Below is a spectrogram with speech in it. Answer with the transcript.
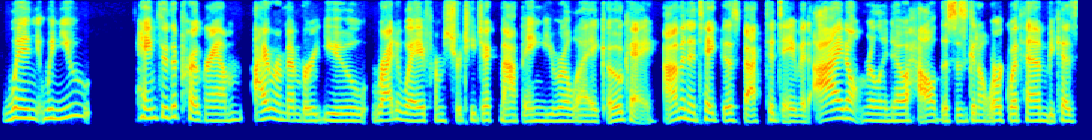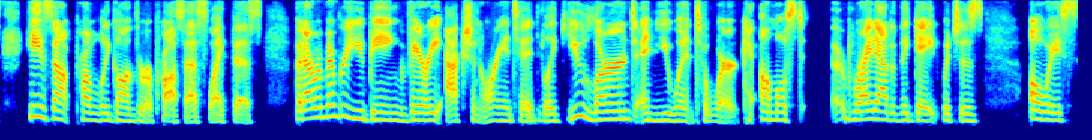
When when you came through the program, I remember you right away from strategic mapping. You were like, okay, I'm going to take this back to David. I don't really know how this is going to work with him because he's not probably gone through a process like this. But I remember you being very action oriented. Like you learned and you went to work almost uh, right out of the gate, which is always,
